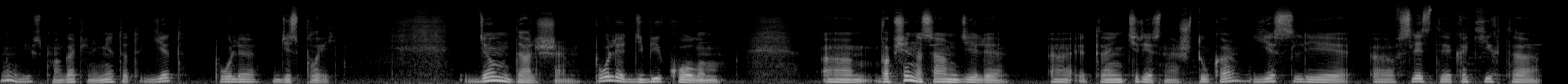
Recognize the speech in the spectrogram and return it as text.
Ну и вспомогательный метод get поле display. Идем дальше. Поле db column. Вообще, на самом деле, э, это интересная штука. Если э, вследствие каких-то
